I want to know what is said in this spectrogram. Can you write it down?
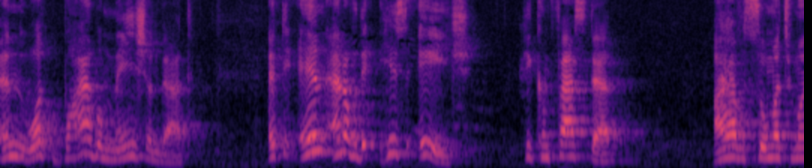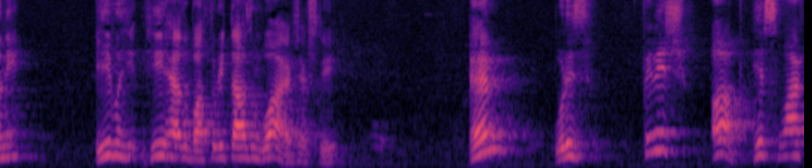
And what Bible mentioned that at the end, end of the, his age, he confessed that I have so much money. Even he, he had about 3,000 wives actually. And what is finish up his life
